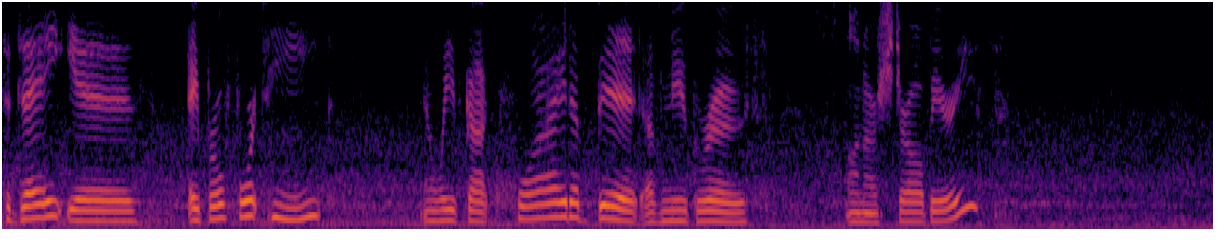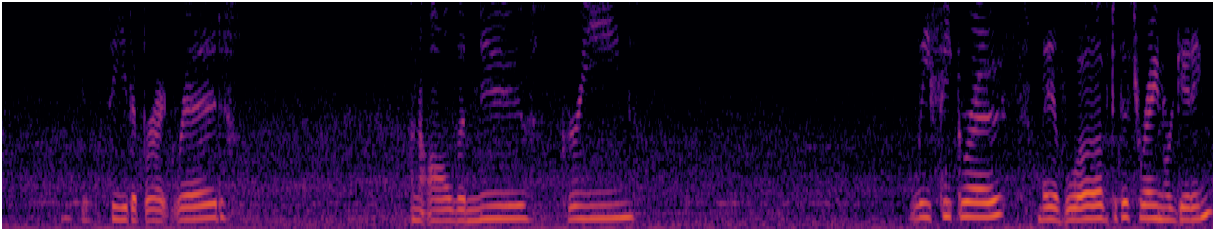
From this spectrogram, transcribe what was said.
Today is April 14th and we've got quite a bit of new growth on our strawberries. You can see the bright red and all the new green leafy growth. They have loved this rain we're getting.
